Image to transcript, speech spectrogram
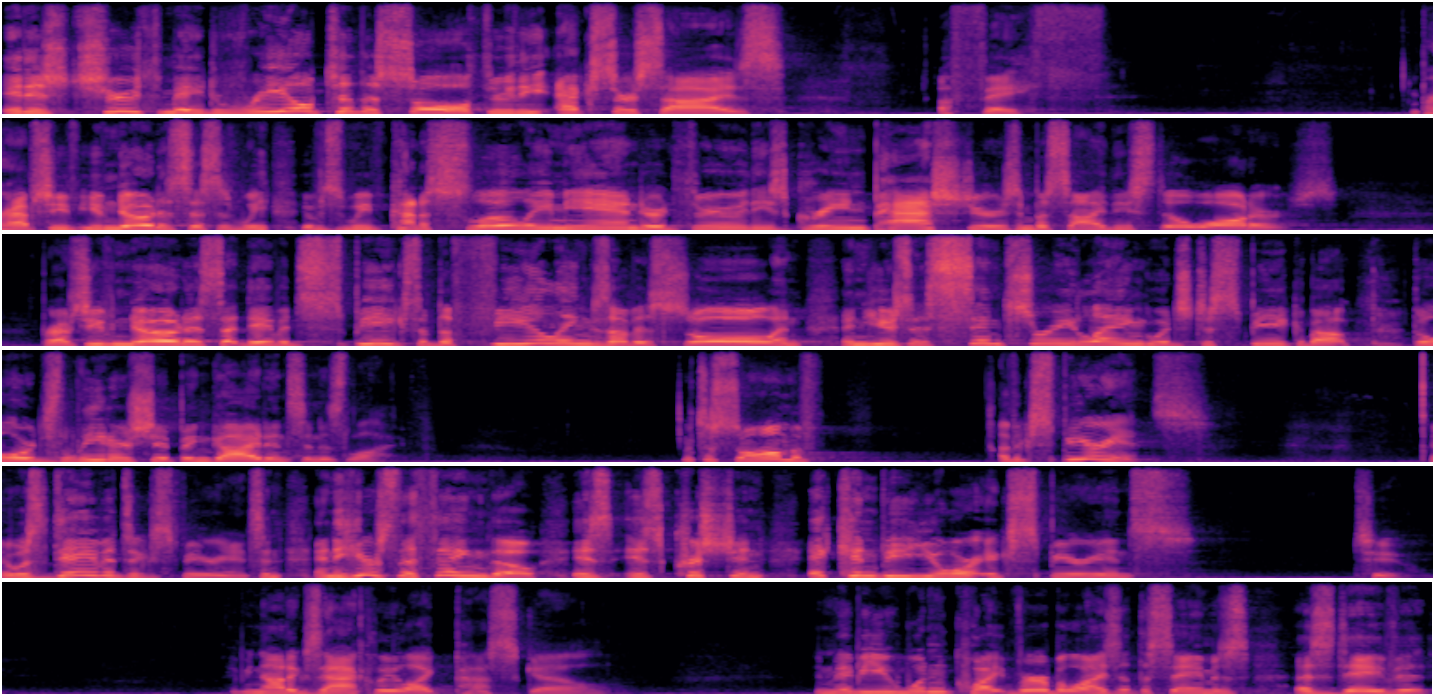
It is truth made real to the soul through the exercise of faith. Perhaps you've, you've noticed this as, we, as we've kind of slowly meandered through these green pastures and beside these still waters. Perhaps you've noticed that David speaks of the feelings of his soul and, and uses sensory language to speak about the Lord's leadership and guidance in his life. It's a psalm of, of experience. It was David's experience. And, and here's the thing, though, is, is Christian, it can be your experience too. Maybe not exactly like Pascal. And maybe you wouldn't quite verbalize it the same as, as David.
